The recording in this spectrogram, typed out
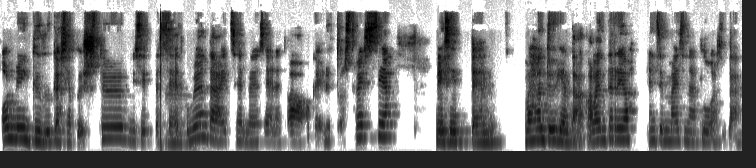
on niin kyvykäs ja pystyy, niin sitten se, että kun mm. myöntää itselleen sen, että Aa, okei, nyt on stressiä, niin sitten vähän tyhjentää kalenteria ensimmäisenä, että luo sitä mm.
